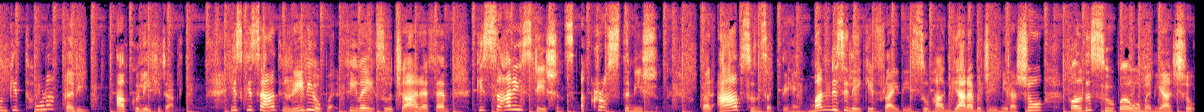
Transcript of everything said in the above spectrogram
उनके थोड़ा करीब आपको लेके जाती है। इसके साथ रेडियो पर फीवर 104 एफएम के सारे स्टेशन अक्रॉस द नेशन पर आप सुन सकते हैं मंडे से लेके फ्राइडे सुबह 11 बजे मेरा show call the super womania show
